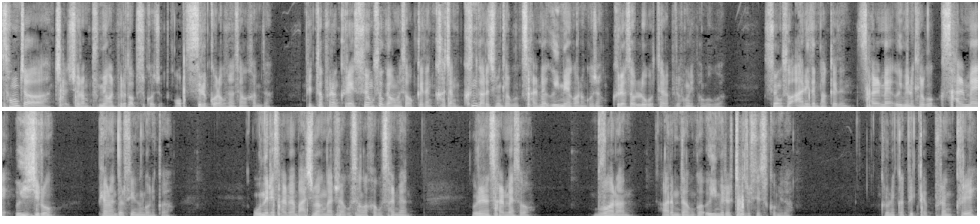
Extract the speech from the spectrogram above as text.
성자 차이처럼 분명할 필요도 없을 거죠. 없을 거라고 저는 생각합니다. 빅터 프랭클이 수용소 경험에서 얻게 된 가장 큰 가르침은 결국 삶의 의미에 관한 거죠. 그래서 로고 테라피를 확립한 거고요. 수용소 안이든 밖이든 삶의 의미는 결국 삶의 의지로 변환될 수 있는 거니까요. 오늘이 삶의 마지막 날이라고 생각하고 살면 우리는 삶에서 무한한 아름다움과 의미를 찾을 수 있을 겁니다. 그러니까 빅터 프랭클이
